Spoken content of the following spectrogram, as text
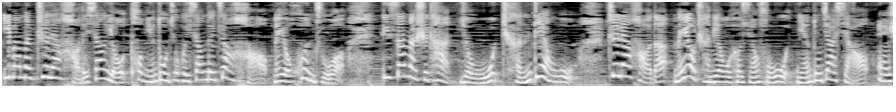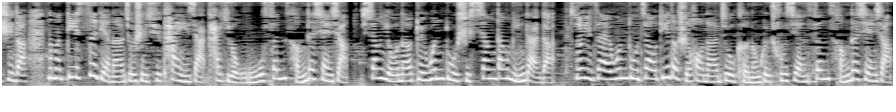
一般呢质量好的香油透明度就会相对较好，没有混浊。第三呢是看有无沉淀。物质量好的没有沉淀物和悬浮物，粘度较小。哎，是的。那么第四点呢，就是去看一下它有无分层的现象。香油呢对温度是相当敏感的，所以在温度较低的时候呢，就可能会出现分层的现象。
